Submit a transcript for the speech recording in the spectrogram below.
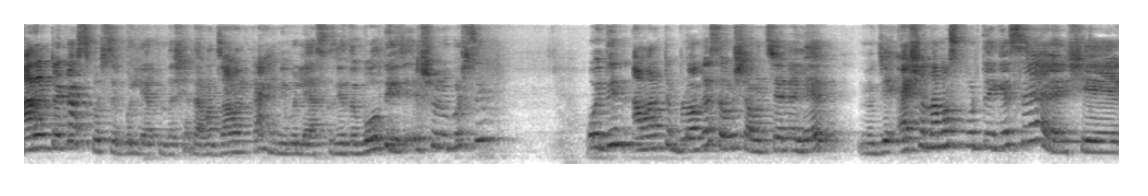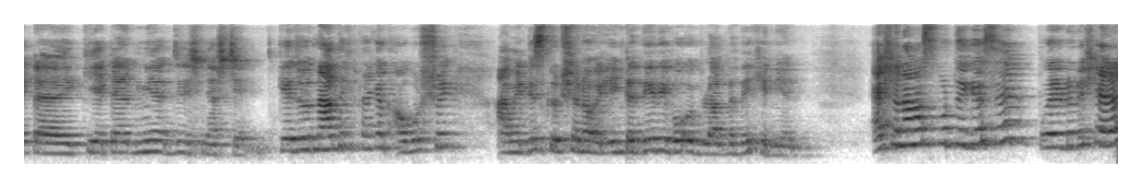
আরেকটা কাজ করছে বলি আপনাদের সাথে, আমার জামার কাহিনী বলে আজকে যেহেতু বলতে শুরু করছি। ওই দিন আমার একটা ব্লগ আছে অবশ্যই আমার চ্যানেলে যে এসা নামাজ পড়তে গেছে, সে একটা কি একটা নিয়ে জিনিস নিয়ে আসছে। কে যদি না দেখে থাকেন, অবশ্যই আমি ডিসক্রিপশনে ওই লিঙ্কটা দিয়ে দিব, ওই ব্লগটা দেখে নিন এসা নামাজ পড়তে গেছে, পরে টরে সেরা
